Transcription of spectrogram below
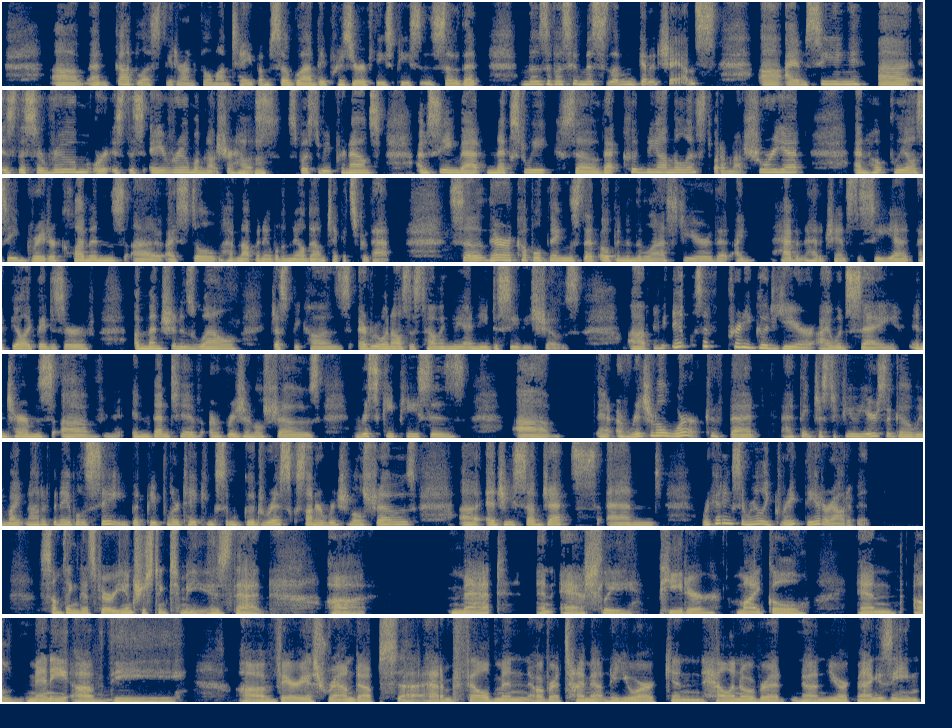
Uh, and God bless Theater on Film on Tape. I'm so glad they preserved these pieces so that those of us who miss them get a chance. Uh, I am seeing uh, Is This a Room or Is This a Room? I'm not sure how it's supposed to be pronounced. I'm seeing that next week, so that could be on the list, but I'm not sure yet. And hopefully I'll see Greater Clements. Uh, I still have not been able to nail down tickets for that. So there are a couple things that opened in the last year that I haven't had a chance to see yet. I feel like they deserve a mention as well, just because everyone else is telling me I need to see these shows. Uh, it was a pretty good year, I would say, in terms of inventive, original shows, risky pieces, uh, original work that I think just a few years ago we might not have been able to see. But people are taking some good risks on original shows, uh, edgy subjects, and we're getting some really great theater out of it. Something that's very interesting to me is that uh, Matt and Ashley, Peter, Michael, and uh, many of the uh, various roundups, uh, Adam Feldman over at Time Out New York, and Helen over at uh, New York Magazine,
